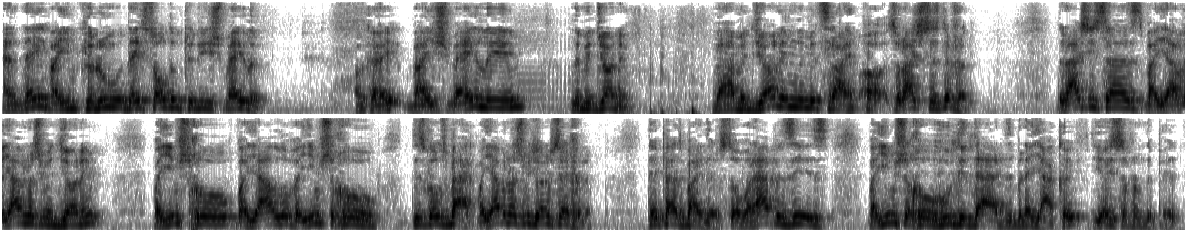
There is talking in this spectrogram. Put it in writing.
And they, Vayim Keru, they sold him to the Ishmaelim. Okay? Vayishmaelim limidyonim. Vayamidyonim limitzrayim. Oh, so Rashi says different. The Rashi says, "Vayavnosh midyonim, vayimshchu, vayalu, vayimshchu." This goes back. Vayavnosh midyonim secherim. They pass by there. So what happens is, vayimshchu. Who did that? The Bnei Yaakov, the Yosef from the pit.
